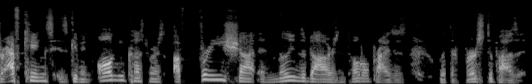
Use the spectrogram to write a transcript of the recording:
DraftKings is giving all new customers a free shot and millions of dollars in total prizes with their first deposit.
